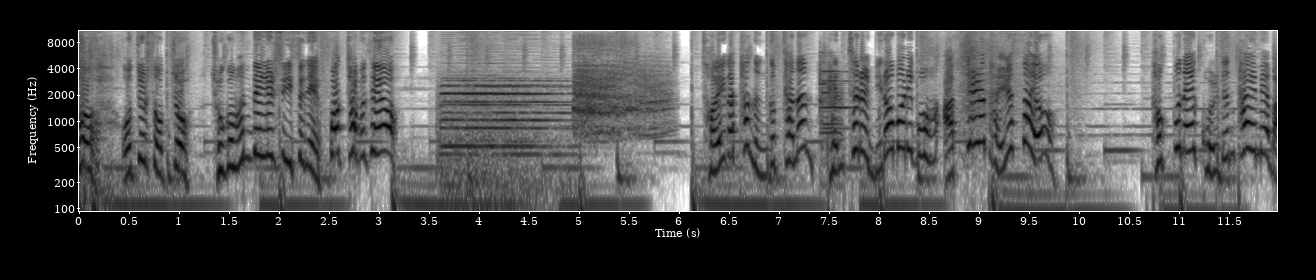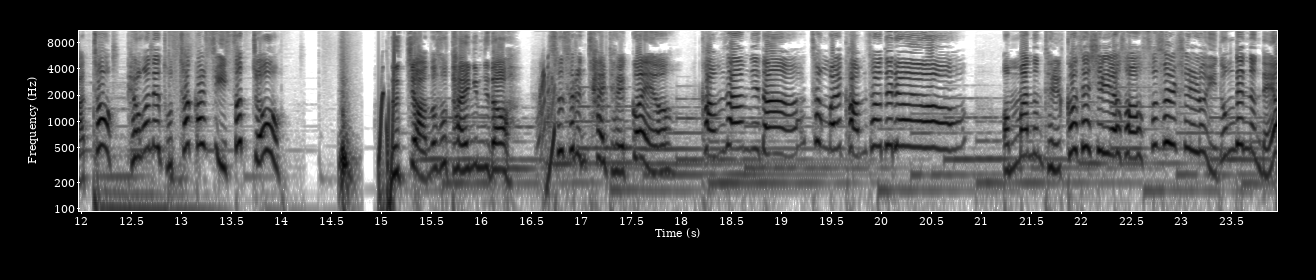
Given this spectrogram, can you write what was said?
허, 어쩔 수 없죠. 조금 흔들릴 수 있으니 꽉 잡으세요. 저희가 탄 응급차는 벤츠를 밀어버리고 앞질러 달렸어요. 덕분에 골든타임에 맞춰 병원에 도착할 수 있었죠. 늦지 않아서 다행입니다. 수술은 잘 될 거예요. 감사합니다. 정말 감사드려요. 엄마는 들것에 실려서 수술실로 이동됐는데요.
